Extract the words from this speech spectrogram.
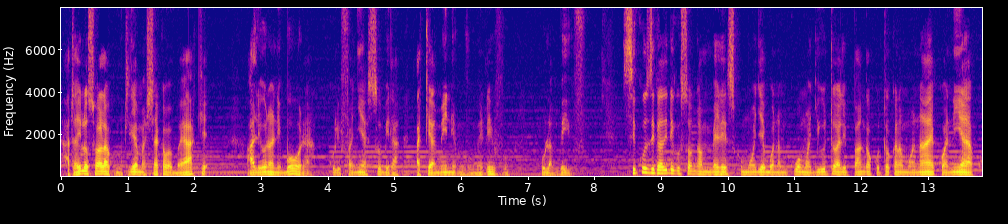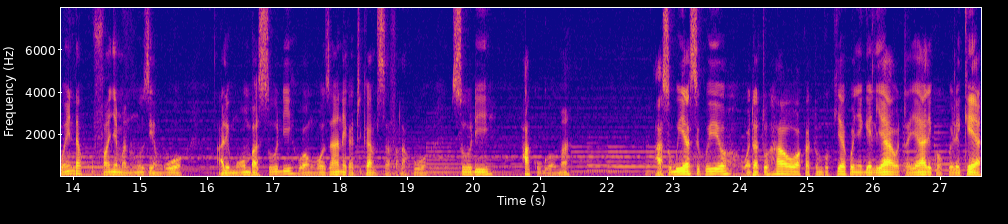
Hata hilo swala la kumtilia mashaka baba yake aliona ni bora kulifanyia subira, akiamini mvumilivu hula mbivu. Siku zikazidi kusonga mbele. Siku moja, bwana mkuu wa Majuto alipanga kutoka na mwanaye kwa nia ya kwenda kufanya manunuzi ya nguo. Alimwomba Sudi waongozane katika msafara huo. Sudi hakugoma. Asubuhi ya siku hiyo, watatu hao wakatumbukia kwenye gari yao tayari kwa kuelekea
